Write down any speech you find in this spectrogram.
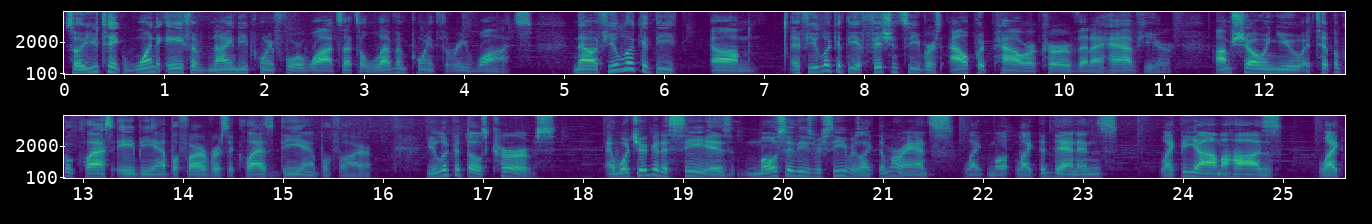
So you take 1 eighth of 90.4 watts, that's 11.3 watts. Now, if you look at the um, if you look at the efficiency versus output power curve that I have here, I'm showing you a typical class AB amplifier versus a class D amplifier. You look at those curves, and what you're gonna see is most of these receivers, like the Marantz, like, like the Denons, like the Yamahas, like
